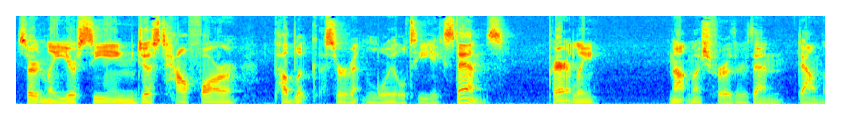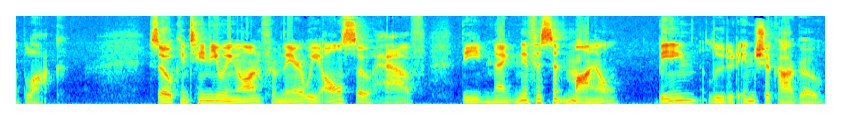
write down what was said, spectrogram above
certainly you're seeing just how far public servant loyalty extends. Apparently, not much further than down the block. So continuing on from there, we also have the Magnificent Mile being looted in Chicago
